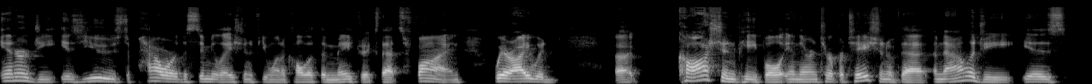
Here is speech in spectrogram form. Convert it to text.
energy is used to power the simulation. If you want to call it the matrix, that's fine. Where I would uh, caution people in their interpretation of that analogy is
